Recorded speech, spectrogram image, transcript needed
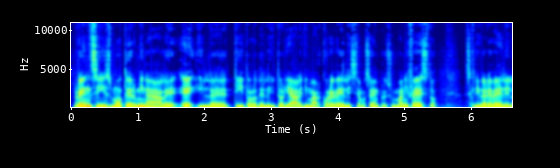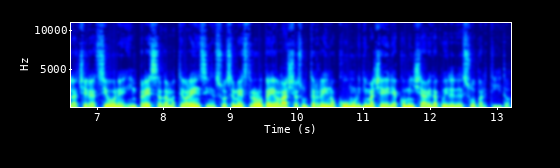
Renzismo terminale è il titolo dell'editoriale di Marco Revelli, siamo sempre sul manifesto. Scrive Revelli, l'accelerazione impressa da Matteo Renzi nel suo semestre europeo lascia sul terreno cumuli di macerie a cominciare da quelle del suo partito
